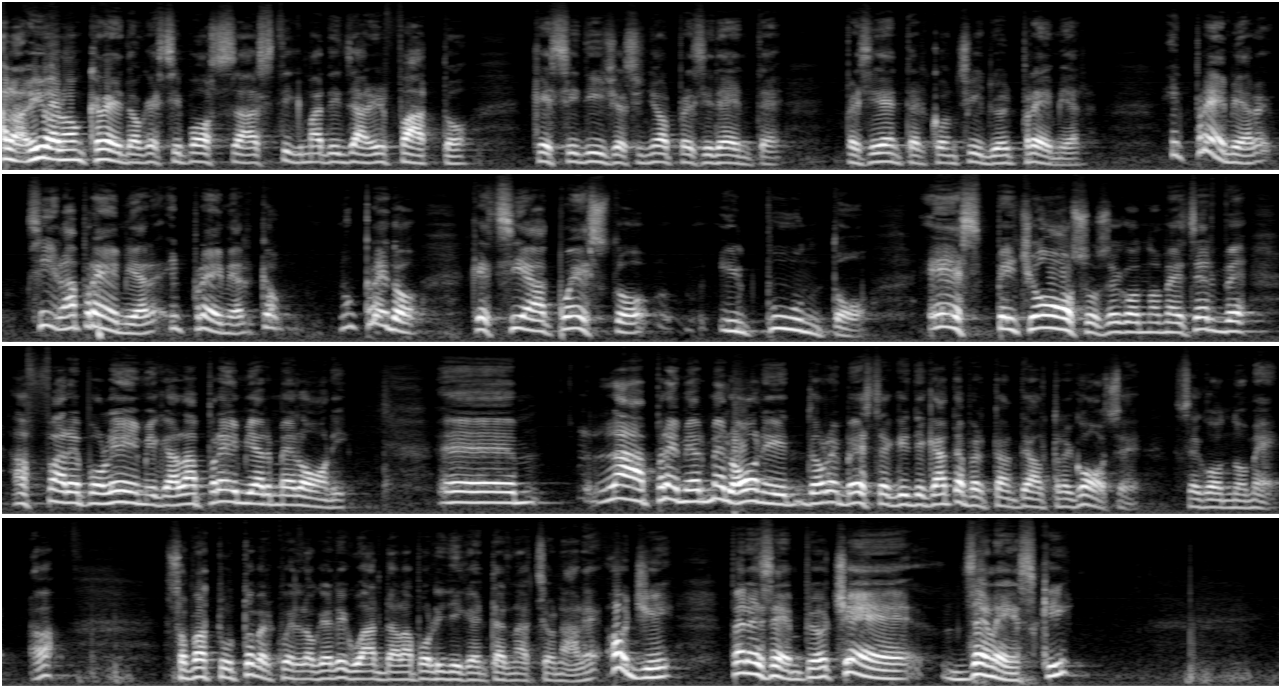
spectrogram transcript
Allora, io non credo che si possa stigmatizzare il fatto che si dice, signor Presidente, Presidente del Consiglio, il Premier. Il Premier, sì, la Premier, il Premier, non credo che sia questo il punto. È specioso, secondo me, serve a fare polemica la Premier Meloni. Eh, la Premier Meloni dovrebbe essere criticata per tante altre cose, secondo me. Eh? Soprattutto per quello che riguarda la politica internazionale. Oggi, per esempio, c'è Zelensky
